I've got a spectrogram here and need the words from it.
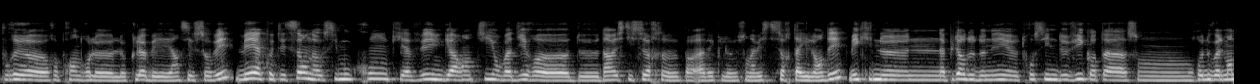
pourrait reprendre le, club et ainsi le sauver. Mais à côté de ça, on a aussi Moucron qui avait une garantie, on va dire, d'investisseur avec son investisseur thaïlandais, mais qui n'a plus l'air de donner trop signe de vie quant à son renouvellement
